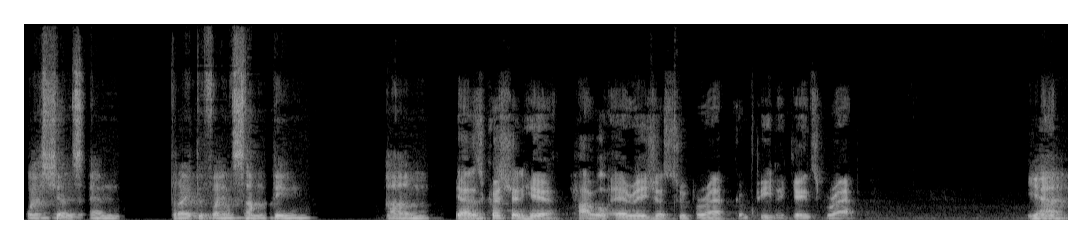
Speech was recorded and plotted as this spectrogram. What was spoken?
questions and try to find something. Um, yeah, there's a question here. How will AirAsia Super App compete against Grab? Yeah.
